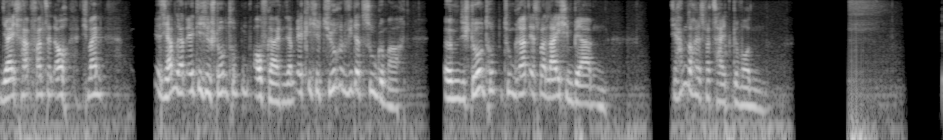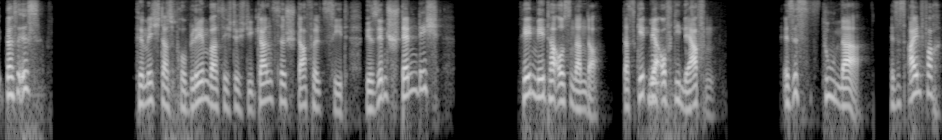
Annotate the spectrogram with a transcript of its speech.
ja, ich fand es halt auch, ich meine, sie haben gerade etliche Sturmtruppen aufgehalten, sie haben etliche Türen wieder zugemacht. Ähm, die Sturmtruppen tun gerade erstmal Leichenbergen. Sie haben doch erstmal Zeit gewonnen. Das ist für mich das Problem, was sich durch die ganze Staffel zieht. Wir sind ständig 10 Meter auseinander. Das geht mir ja. auf die Nerven. Es ist zu nah. Es ist einfach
